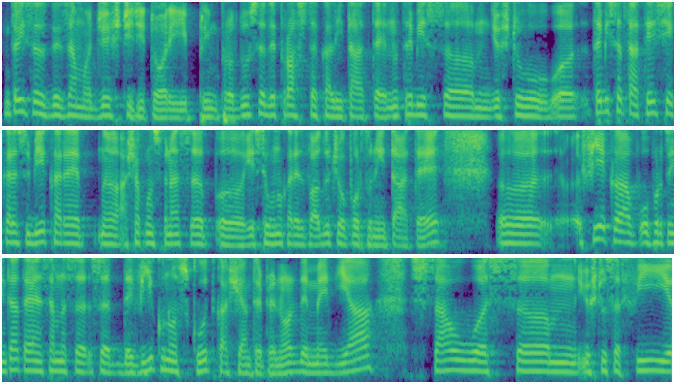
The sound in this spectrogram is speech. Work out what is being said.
Nu trebuie să-ți dezamăgești cititorii prin produse de proastă calitate, nu trebuie să, eu știu, uh, trebuie să tratezi fiecare subiect care, uh, așa cum spunea, să, uh, este unul care îți va aduce oportunitate, fie că oportunitatea aia înseamnă să, să devii cunoscut ca și antreprenor de media sau să, eu știu, să fii,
